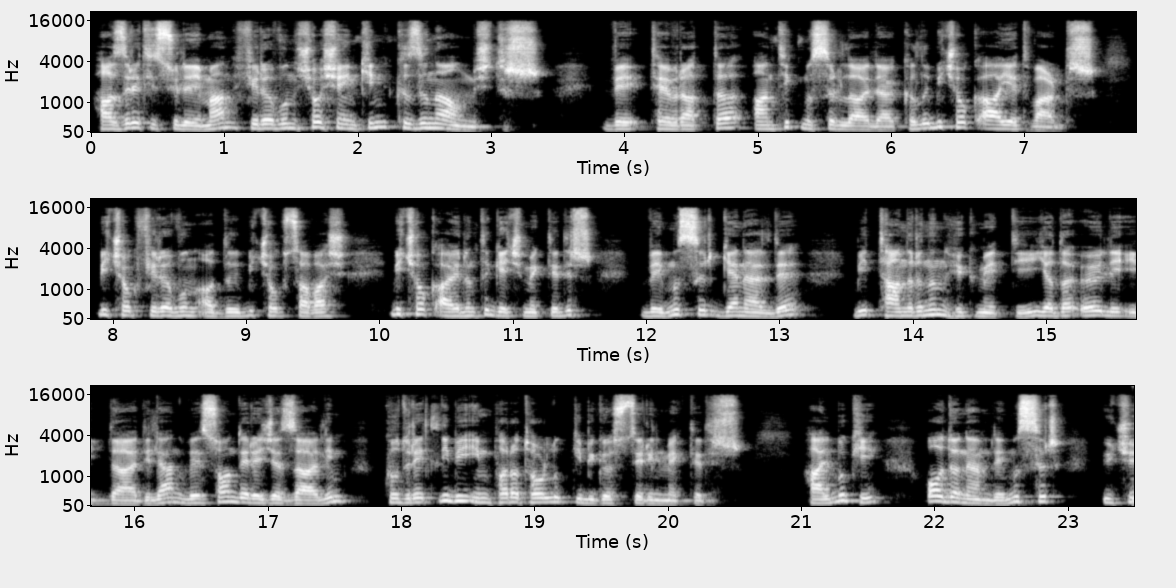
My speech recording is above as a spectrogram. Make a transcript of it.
Hazreti Süleyman Firavun Şoşenk'in kızını almıştır ve Tevrat'ta Antik Mısır'la alakalı birçok ayet vardır. Birçok Firavun adı, birçok savaş, birçok ayrıntı geçmektedir ve Mısır genelde bir tanrının hükmettiği ya da öyle iddia edilen ve son derece zalim, kudretli bir imparatorluk gibi gösterilmektedir. Halbuki o dönemde Mısır 3.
